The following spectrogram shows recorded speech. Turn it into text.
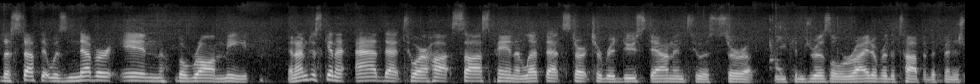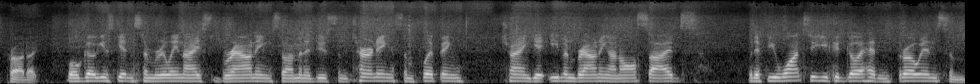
the stuff that was never in the raw meat, and I'm just gonna add that to our hot saucepan and let that start to reduce down into a syrup. You can drizzle right over the top of the finished product. Bulgogi's getting some really nice browning, so I'm gonna do some turning, some flipping, try and get even browning on all sides. But if you want to, you could go ahead and throw in some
